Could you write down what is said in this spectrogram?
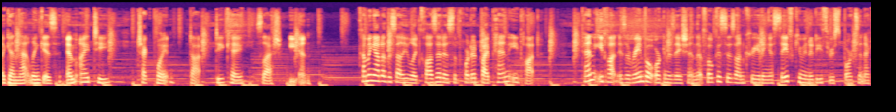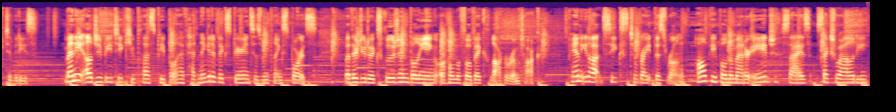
Again, that link is mitcheckpoint.dk slash en. Coming Out of the Celluloid Closet is supported by Pan Idrat. Pan Idrat is a rainbow organization that focuses on creating a safe community through sports and activities. Many LGBTQ plus people have had negative experiences when playing sports, whether due to exclusion, bullying, or homophobic locker room talk. Pan Idrat seeks to right this wrong. All people, no matter age, size, sexuality,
